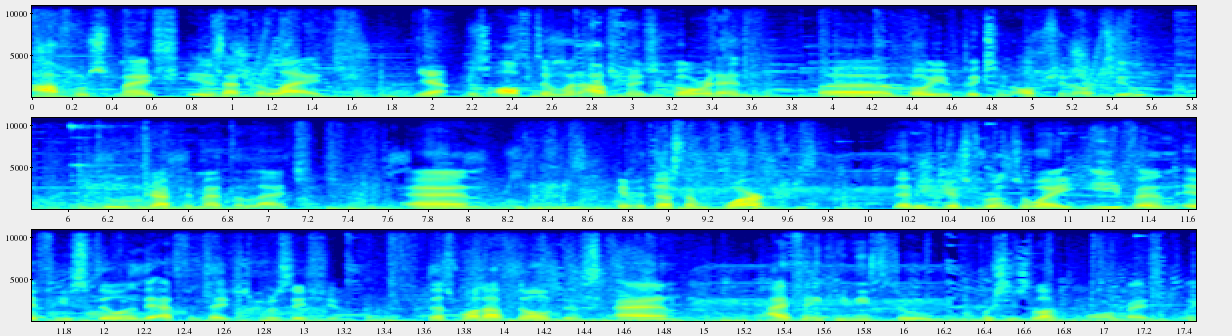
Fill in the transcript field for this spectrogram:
Afro Smash is at the ledge. Yeah. Because often when Afro Smash is covered and uh, Koyu picks an option or two to trap him at the ledge. And if it doesn't work, then he just runs away, even if he's still in the advantageous position. That's what I've noticed. And I think he needs to push his luck more, basically.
